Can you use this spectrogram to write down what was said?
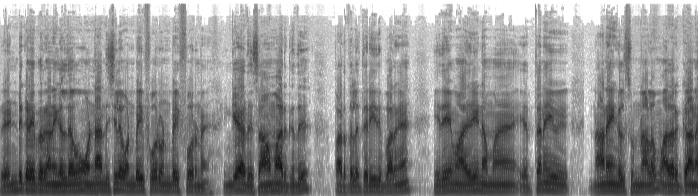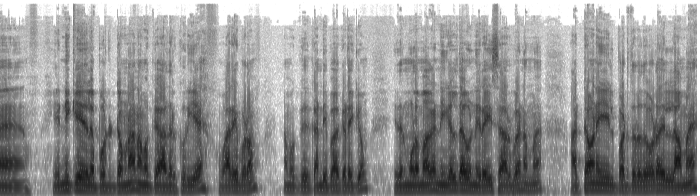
ரெண்டு கிடைப்பதற்கான நிகழ்தகவும் ஒன்றா இருந்துச்சுல one by four one by ஃபோர்னு இங்கே அது சமமாக இருக்குது படத்தில் தெரியுது பாருங்கள் இதே மாதிரி நம்ம எத்தனை நாணயங்கள் சொன்னாலும் அதற்கான எண்ணிக்கை இதில் போட்டுட்டோம்னா நமக்கு அதற்குரிய வரைபடம் நமக்கு கண்டிப்பாக கிடைக்கும். இதன் மூலமாக நிகழ்தகவு நிறை சார்பை நம்ம அட்டவணையில் படுத்துறதோடு இல்லாமல்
